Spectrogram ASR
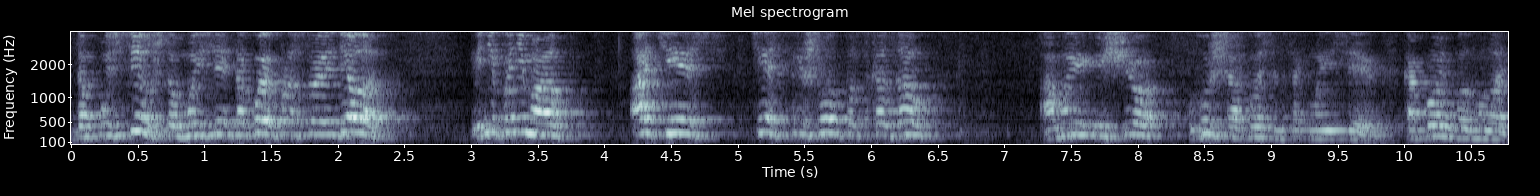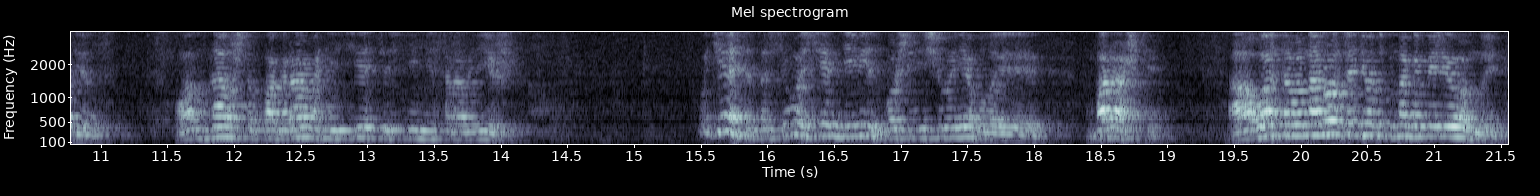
допустил, что Моисей такое простое дело и не понимал. А тесть, тесть пришел, подсказал, а мы еще лучше относимся к Моисею. Какой он был молодец. Он знал, что по грамоте тесте с ним не сравнишь. У теста это всего 7 девиз, больше ничего не было, и барашки. А у этого народ идет многомиллионный.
